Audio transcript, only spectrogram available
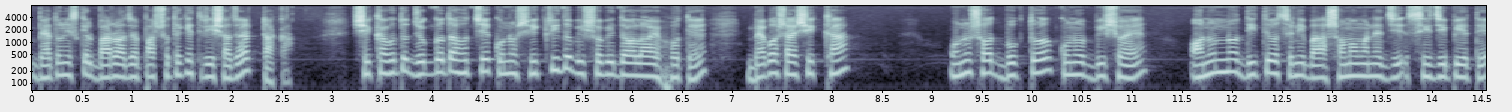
বেতন স্কেল বারো হাজার পাঁচশো থেকে ত্রিশ হাজার টাকা। শিক্ষাগত যোগ্যতা হচ্ছে কোনো স্বীকৃত বিশ্ববিদ্যালয় হতে ব্যবসায় শিক্ষা, অনুষদভুক্ত কোনো বিষয়ে অনন্য দ্বিতীয় শ্রেণি বা সমমানের সিজিপিএতে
